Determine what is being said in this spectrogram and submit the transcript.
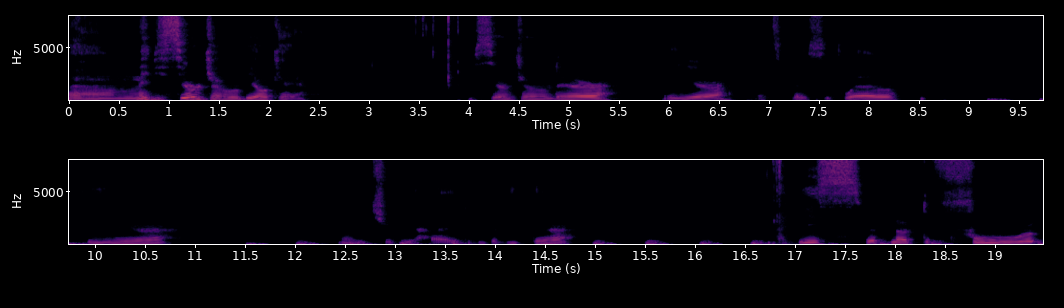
Um, maybe circle will be okay. Circle there, here. Let's place it well. Here. Maybe it should be hide a little bit there this, but not the full.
